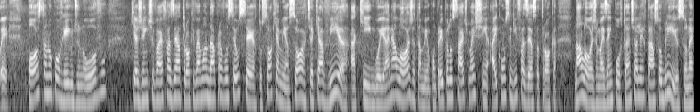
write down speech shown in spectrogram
é, posta no correio de novo, que a gente vai fazer a troca e vai mandar para você o certo. Só que a minha sorte é que havia aqui em Goiânia a loja também. Eu comprei pelo site, mas tinha. Aí consegui fazer essa troca na loja, mas é importante alertar sobre isso, né?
